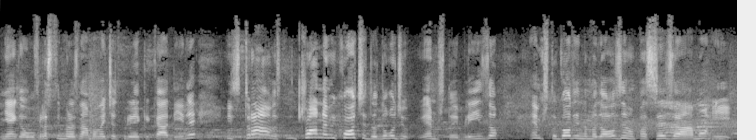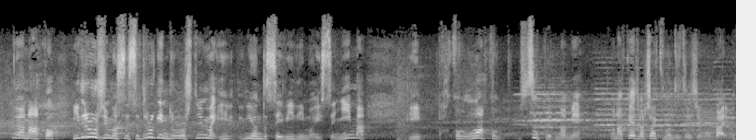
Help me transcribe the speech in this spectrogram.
njega uvrstimo da znamo već otprilike kad ide i članovi hoće da dođu, em što je blizo, em što godinama dolazimo pa sve znamo i, i onako i družimo se sa drugim društvima i, i onda se vidimo i sa njima i onako super nam je. Onako, jedva čekamo da dođemo u Bajmak.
